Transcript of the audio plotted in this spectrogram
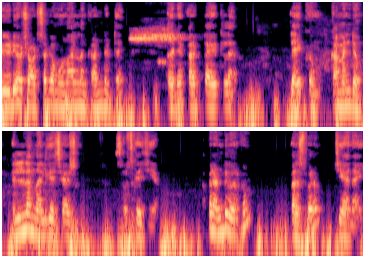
വീഡിയോ ഷോർട്സൊക്കെ മൂന്നാലെണ്ണം കണ്ടിട്ട് അതിന് കറക്റ്റായിട്ടുള്ള ലൈക്കും കമന്റും എല്ലാം നൽകിയ ശേഷം സബ്സ്ക്രൈബ് ചെയ്യാം. അപ്പോൾ രണ്ടുപേർക്കും പരസ്പരം ചെയ്യാനായി.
